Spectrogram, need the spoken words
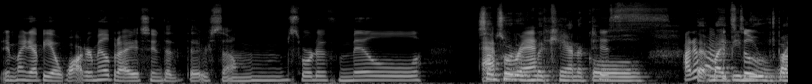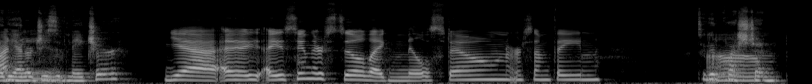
it might not be a water mill, but I assume that there's some sort of mill. Some sort of mechanical I don't know that if might be moved by the energies of nature. Yeah, I I assume there's still like millstone or something. It's a good Um, question.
